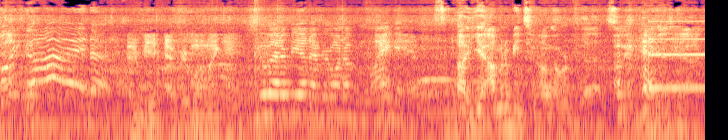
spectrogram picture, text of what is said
my god! Better be at every one of my games. You better be at every one of my games. Uh, yeah, I'm gonna be too hungover for that. So Okay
